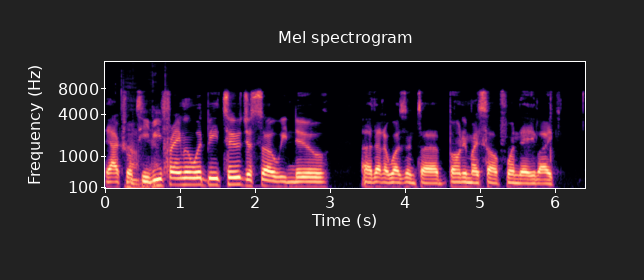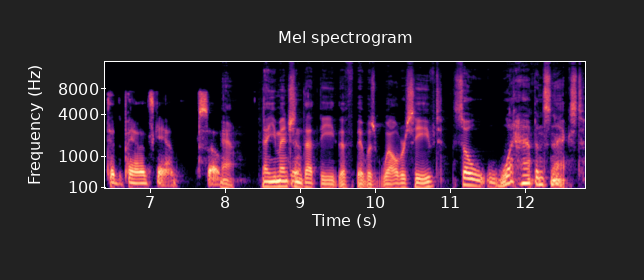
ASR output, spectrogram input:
the actual oh, TV yeah. framing would be too, just so we knew uh, that I wasn't uh, boning myself when they like did the pan and scan. So yeah. Now you mentioned yeah. that the, the, it was well received. So what happens next?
